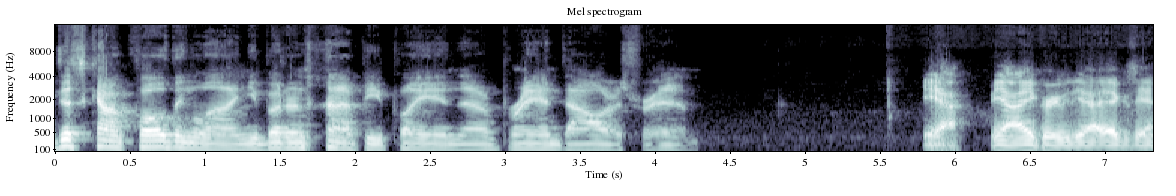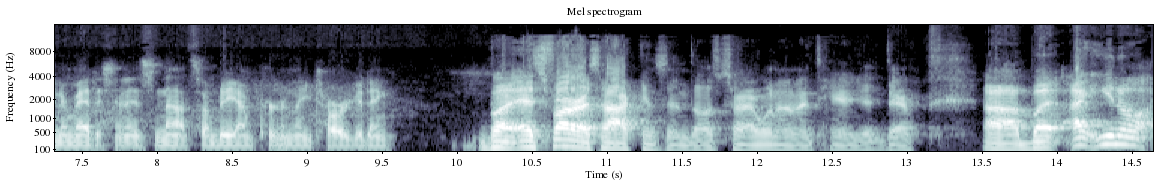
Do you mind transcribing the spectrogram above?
discount clothing line. You better not be playing uh, brand dollars for him. Yeah, yeah, I agree with you. Alexander Mattison is not somebody I'm currently targeting. But as far as Hockenson, though, sorry, I went on a tangent there. Uh, but I, you know,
